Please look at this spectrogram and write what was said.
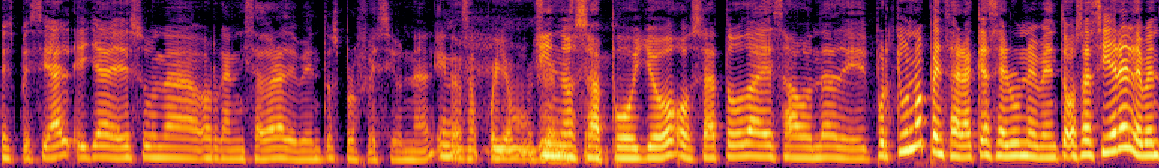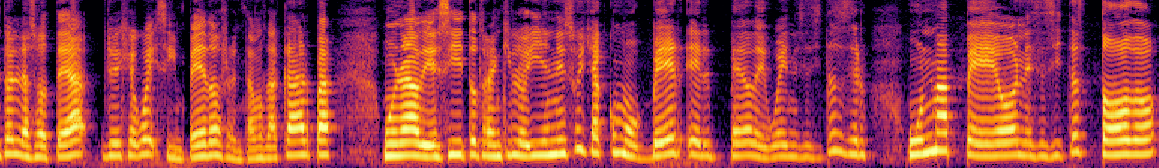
especial. Ella es una organizadora de eventos profesional. Y nos apoyó mucho. Y nos apoyó, o sea, toda esa onda de... Porque uno pensará que hacer un evento, o sea, si era el evento en la azotea, yo dije, güey, sin pedos, rentamos la carpa, un audiecito, tranquilo. Y en eso ya como ver el pedo de, güey, necesitas hacer un mapeo, necesitas todo.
